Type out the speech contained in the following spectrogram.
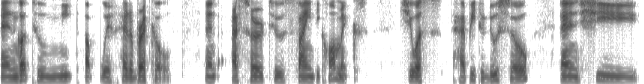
and got to meet up with Heather Breckel and asked her to sign the comics. She was happy to do so, and she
